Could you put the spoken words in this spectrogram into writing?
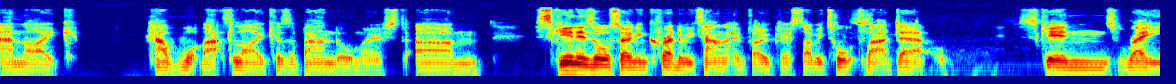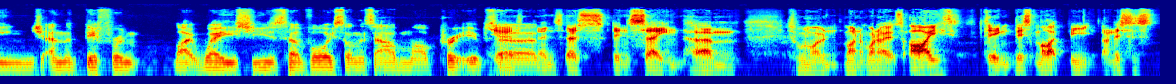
and like how what that's like as a band almost. Um, Skin is also an incredibly talented vocalist. Like we talked about Adele, Skin's range and the different like ways she uses her voice on this album are pretty absurd. Yeah, it's, insane. Um, it's one of my, my notes. I think this might be, and this is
